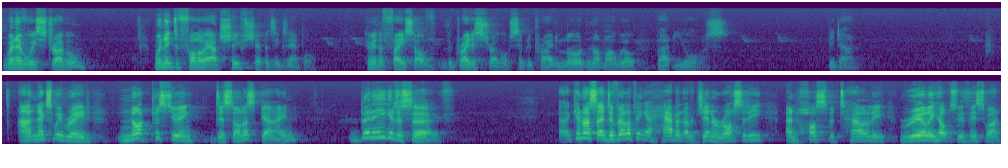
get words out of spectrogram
whenever we struggle, we need to follow our chief shepherd's example, who, in the face of the greatest struggle, simply prayed, Lord, not my will, but yours be done. Uh, next, we read, not pursuing dishonest gain, but eager to serve. Uh, can I say, developing a habit of generosity and hospitality really helps with this one.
